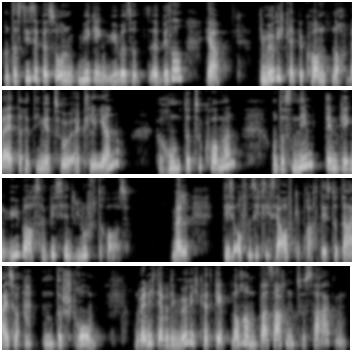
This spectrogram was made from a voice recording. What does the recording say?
Und dass diese Person mir gegenüber so ein bisschen, ja, die Möglichkeit bekommt, noch weitere Dinge zu erklären, runterzukommen. Und das nimmt dem Gegenüber auch so ein bisschen die Luft raus. Weil die ist offensichtlich sehr aufgebracht, die ist total so unter Strom. Und wenn ich dir aber die Möglichkeit gebe, noch ein paar Sachen zu sagen,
